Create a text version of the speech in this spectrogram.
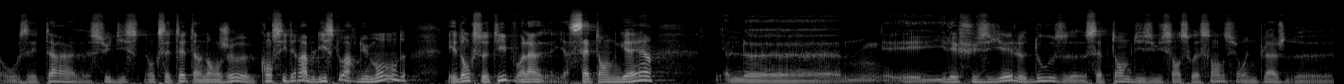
aux États euh, sudistes. Donc c'était un enjeu considérable. L'histoire du monde, et donc ce type, voilà, il y a sept ans de guerre, il est fusillé le 12 septembre 1860 sur une plage de,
